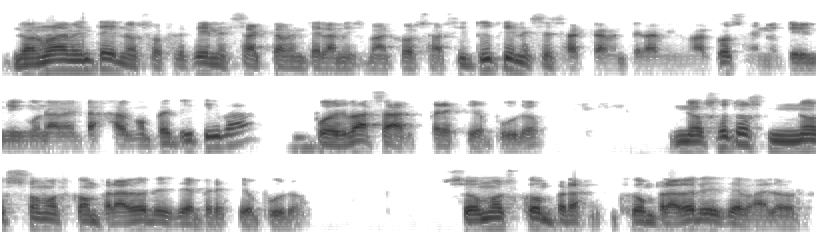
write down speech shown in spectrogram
Normalmente nos ofrecen exactamente la misma cosa. Si tú tienes exactamente la misma cosa y no tienes ninguna ventaja competitiva, pues vas al precio puro. Nosotros no somos compradores de precio puro, somos compradores de valor.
